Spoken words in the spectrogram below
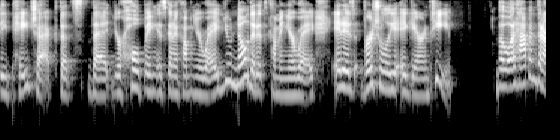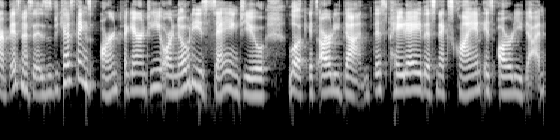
the paycheck that's that you're hoping is going to come your way. You know that it's coming your way. It is virtually a guarantee. But what happens in our businesses is because things aren't a guarantee or nobody is saying to you, look, it's already done. This payday, this next client is already done,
